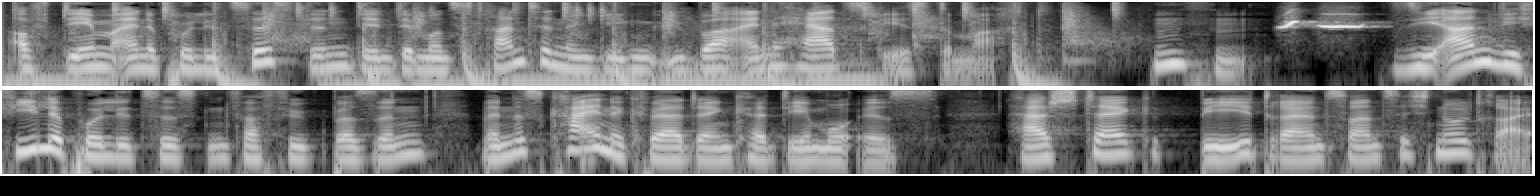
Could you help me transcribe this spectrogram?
auf dem eine Polizistin den Demonstrantinnen gegenüber eine Herzgeste macht. Mhm. Sieh an, wie viele Polizisten verfügbar sind, wenn es keine Querdenker-Demo ist. Hashtag B2303.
